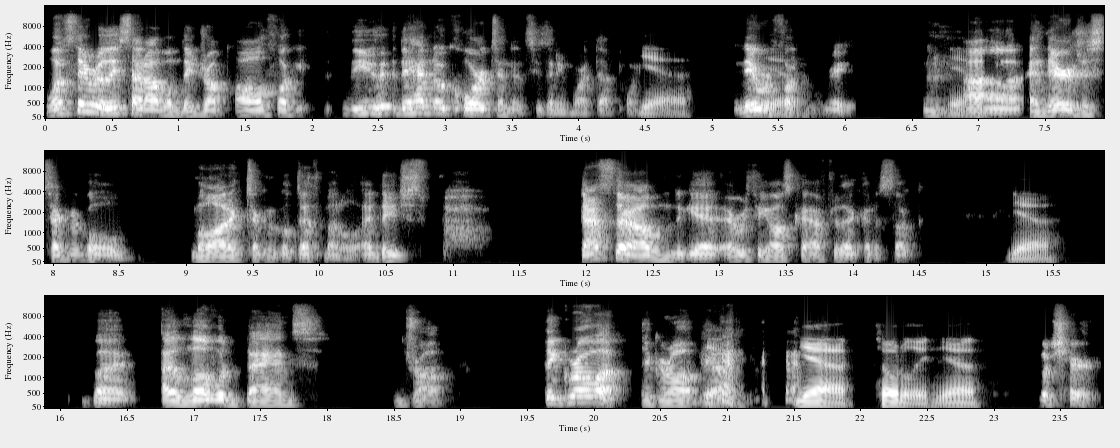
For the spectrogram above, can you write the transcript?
Once they released that album, they dropped all fucking. You, they had no core tendencies anymore at that point. yeah They were Yeah. fucking great. Yeah Uh, and they're just technical, melodic, technical death metal, and they just. That's their album to get. Everything else after that kind of sucked. yeah But I love when bands Drop. They grow up. They grow up. Yeah. yeah totally yeah Mature.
